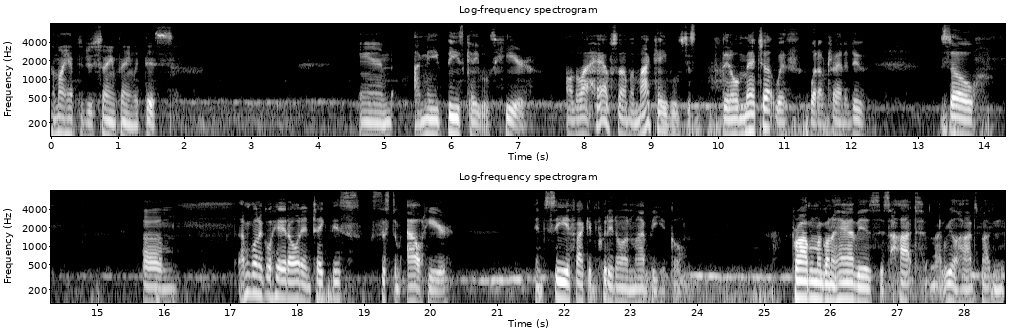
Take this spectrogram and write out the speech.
I might have to do the same thing with this. And I need these cables here. Although I have some but my cables just they don't match up with what I'm trying to do so um, I'm going to go ahead on and take this system out here and see if I can put it on my vehicle. Problem I'm going to have is it's hot, not real hot, it's about an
